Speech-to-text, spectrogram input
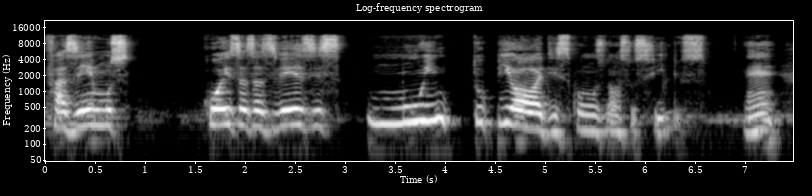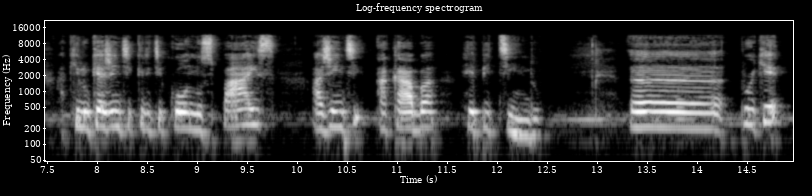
fazemos coisas às vezes muito piores com os nossos filhos, né? Aquilo que a gente criticou nos pais, a gente acaba repetindo. Uh, porque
